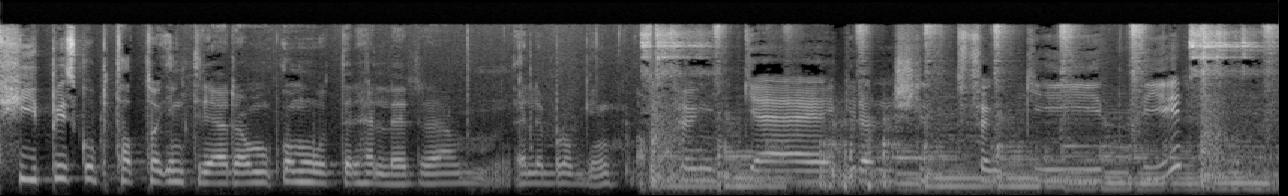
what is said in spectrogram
typisk opptatt av interiør og, og moter heller, um, eller blogging. Da. Punk, grønn, litt funky tider.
